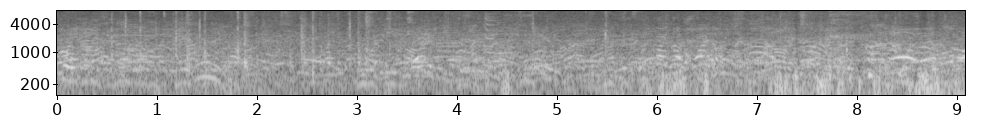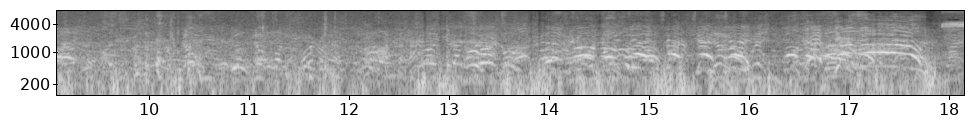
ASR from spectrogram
Go. Go.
